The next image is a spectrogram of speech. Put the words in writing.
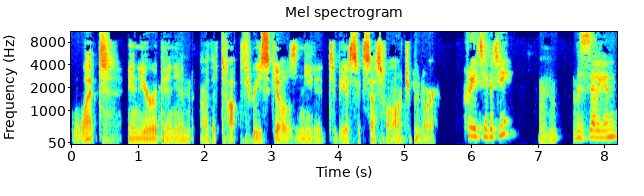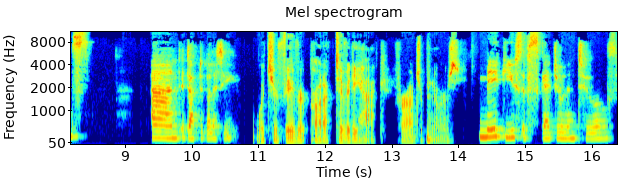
What, in your opinion, are the top three skills needed to be a successful entrepreneur? Creativity, mm-hmm. resilience, and adaptability. What's your favorite productivity hack for entrepreneurs? Make use of scheduling tools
